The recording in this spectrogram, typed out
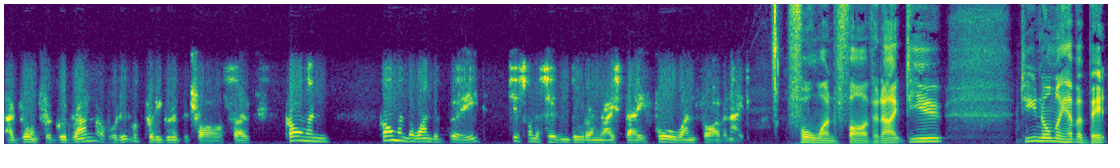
Uh, drawn for a good run. I thought it looked pretty good at the trial. So Coleman, Coleman, the one to beat. Just want to see them do it on race day. Four, one, five, and eight. Four, one, five, and eight. Do you do you normally have a bet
